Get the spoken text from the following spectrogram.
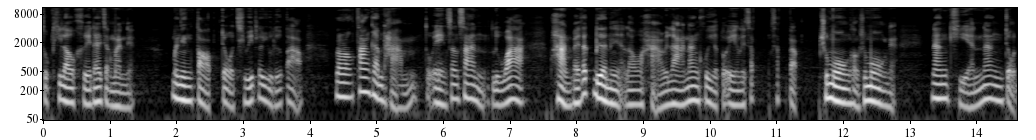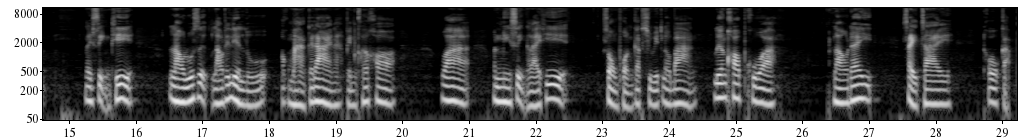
สุขที่เราเคยได้จากมันเนี่ย มันยังตอบโจทย์ชีวิตเราอยู่หรือเปล่า เราลองตั้งคำถามตัวเองสั้นๆ หรือว่าผ่านไปสักเดือนเนี่ย เราหาเวลานั่งคุยกับตัวเองเลยสักสักแบบชั่วโมงสองชั่วโมงเนี่ย นั่งเขียนนั่งจดในสิ่งที่เรารู้สึกเราได้เรียนรู้ออกมาก็ได้นะ เป็นข้อๆว่ามันมีสิ่งอะไรที่ส่งผลกับชีวิตเราบ้าง เรื่องครอบครัว เราได้ ใส่ใจ โทรกลับไป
